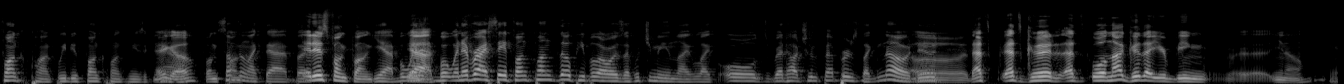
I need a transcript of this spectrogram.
funk punk. We do funk punk music. There you go. Funk Something punk. like that. But it is funk punk. Yeah, but when Yeah. but whenever I say funk punk though, people are always like, "What you mean, like like old Red Hot Chili Peppers?" Like, no, dude. Oh, that's that's good. That's well, not good that you're being, uh, you know, Yeah.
